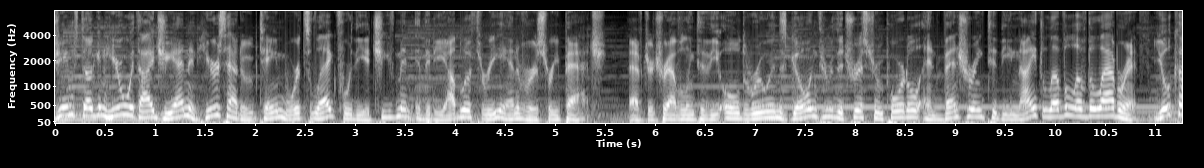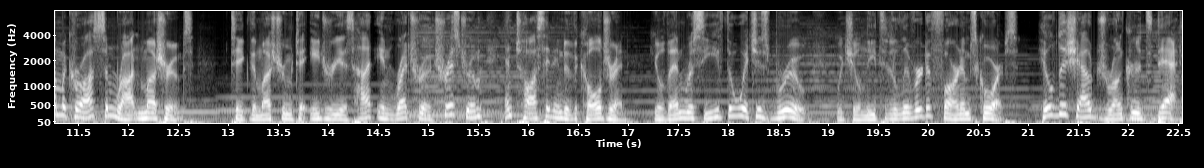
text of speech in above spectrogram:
James Duggan here with IGN, and here's how to obtain Wirt's Leg for the achievement in the Diablo 3 Anniversary patch. After traveling to the old ruins, going through the Tristram portal, and venturing to the ninth level of the labyrinth, you'll come across some rotten mushrooms. Take the mushroom to Adria's hut in Retro Tristram and toss it into the cauldron. You'll then receive the Witch's Brew, which you'll need to deliver to Farnham's corpse. He'll dish out Drunkard's Debt,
